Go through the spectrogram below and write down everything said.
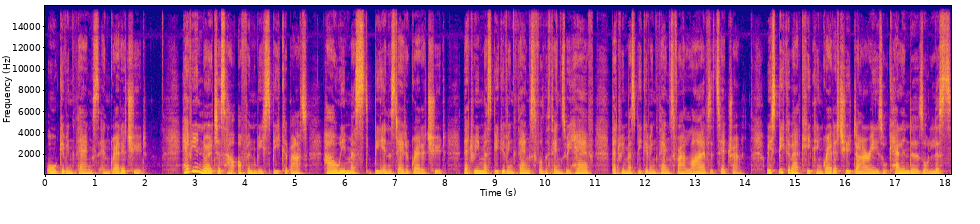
or giving thanks and gratitude. Have you noticed how often we speak about how we must be in a state of gratitude, that we must be giving thanks for the things we have, that we must be giving thanks for our lives, etc.? We speak about keeping gratitude diaries or calendars or lists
